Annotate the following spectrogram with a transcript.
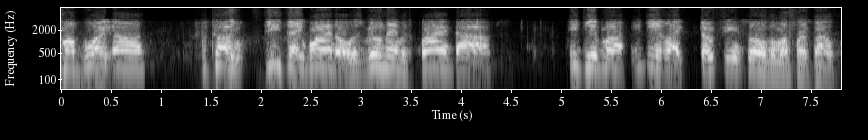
my boy, uh, we call him DJ Wino. His real name is Brian Dobbs. He did my he did like 13 songs on my first album.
